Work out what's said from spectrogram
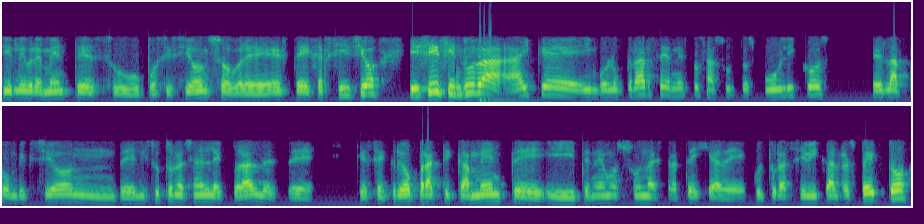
libremente su posición sobre este ejercicio. Y sí, sin duda hay que involucrarse en estos asuntos públicos. Es la convicción del Instituto Nacional Electoral desde que se creó prácticamente y tenemos una estrategia de cultura cívica al respecto.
